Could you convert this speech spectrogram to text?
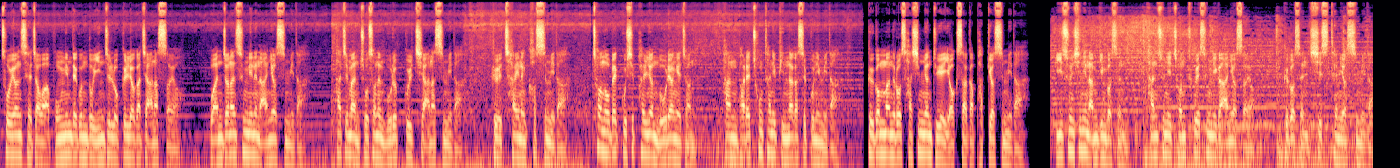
소현세자와 복림대군도 인질로 끌려가지 않았어요. 완전한 승리는 아니었습니다. 하지만 조선은 무릎 꿇지 않았습니다. 그 차이는 컸습니다. 1598년 노량의 전, 한 발의 총탄이 빗나갔을 뿐입니다. 그것만으로 40년 뒤의 역사가 바뀌었습니다. 이순신이 남긴 것은 단순히 전투의 승리가 아니었어요. 그것은 시스템이었습니다.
